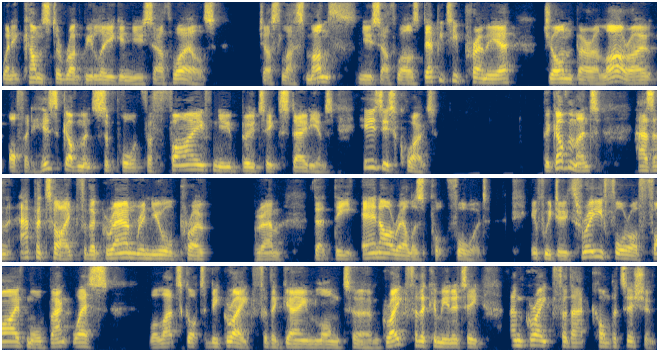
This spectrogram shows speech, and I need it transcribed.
when it comes to rugby league in New South Wales. Just last month, New South Wales Deputy Premier John Barilaro offered his government support for five new boutique stadiums. Here's his quote The government has an appetite for the ground renewal program that the NRL has put forward. If we do three, four, or five more Bankwest, well, that's got to be great for the game long term, great for the community, and great for that competition.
